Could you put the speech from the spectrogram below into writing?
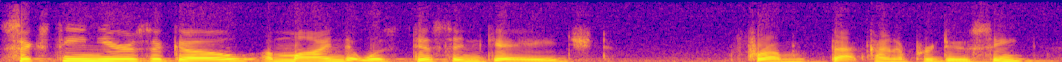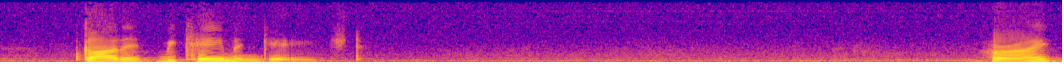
16 years ago, a mind that was disengaged from that kind of producing, got it, became engaged. All right?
